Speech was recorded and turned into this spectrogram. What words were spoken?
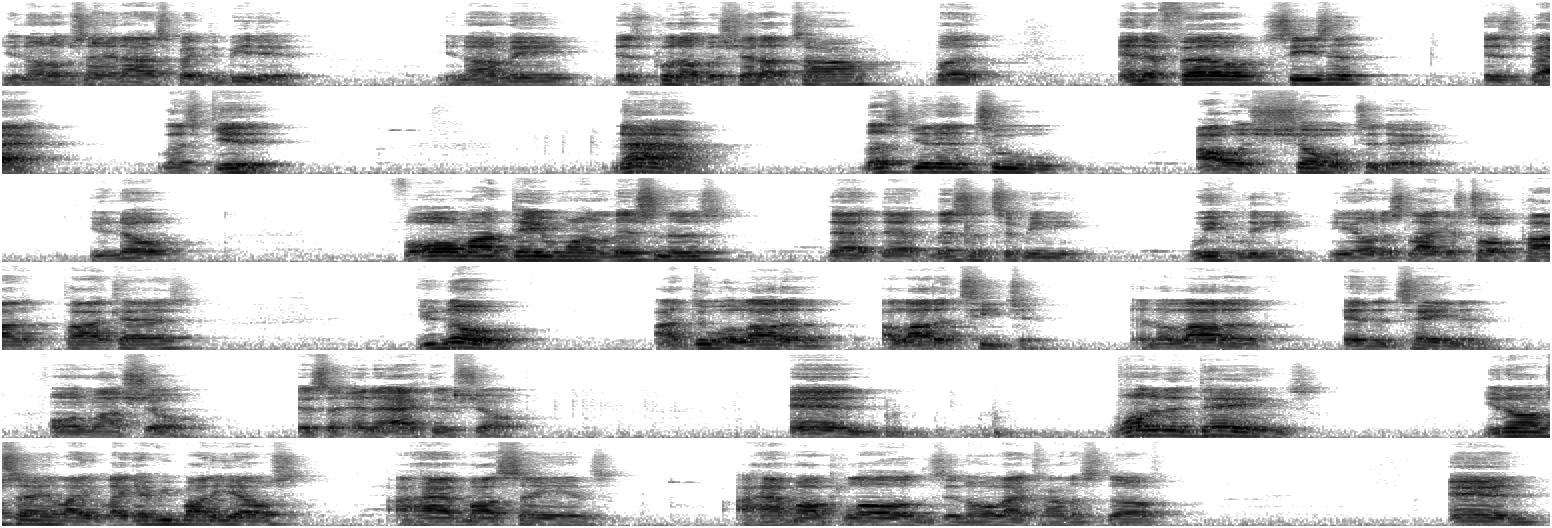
You know what I'm saying? I expect to be there. You know what I mean? It's put up a shut up time, but NFL season is back. Let's get it. Now, let's get into our show today. You know, for all my day one listeners that that listen to me weekly here on the Slackers Talk pod, podcast, you know I do a lot of a lot of teaching and a lot of entertaining on my show. It's an interactive show. And one of the things, you know what I'm saying, like like everybody else, I have my sayings, I have my plugs and all that kind of stuff. And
